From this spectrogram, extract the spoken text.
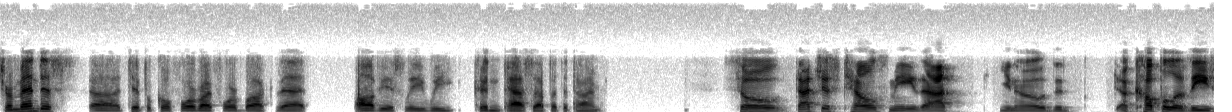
tremendous uh, typical four by four buck that obviously we couldn't pass up at the time. So that just tells me that you know, the a couple of these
